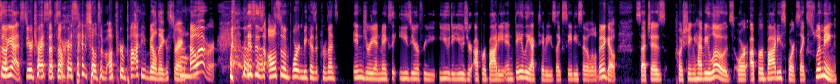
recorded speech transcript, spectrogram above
so yes, your triceps are essential to upper bodybuilding strength. However, this is also important because it prevents injury and makes it easier for you, to use your upper body in daily activities, like Sadie said a little bit ago, such as pushing heavy loads or upper body sports like swimming,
